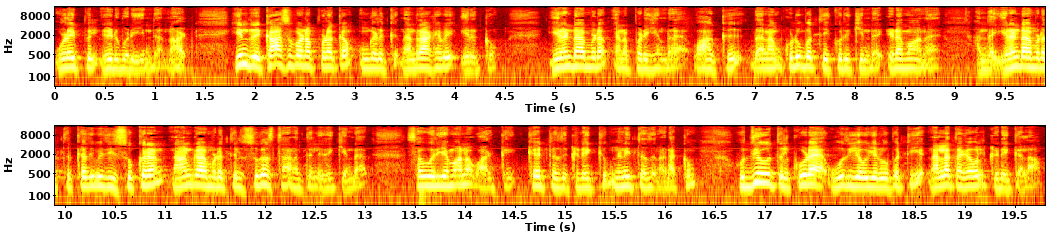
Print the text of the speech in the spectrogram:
உழைப்பில் ஈடுபடுகின்ற நாள். இன்று காசு பண புழக்கம் உங்களுக்கு நன்றாகவே இருக்கும். இரண்டாம் இடம் எனப்படுகின்ற வாக்கு தனம் குடும்பத்தை குறிக்கின்ற இடமான அந்த இரண்டாம் இடத்திற்கு அதிபதி சுக்கரன் நான்காம் இடத்தில் சுகஸ்தானத்தில் இருக்கின்றார். சௌகரியமான வாழ்க்கை கேட்டது கிடைக்கும் நினைத்தது நடக்கும். உத்தியோகத்தில் கூட ஊதிய உயர்வு பற்றிய நல்ல தகவல் கிடைக்கலாம்.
